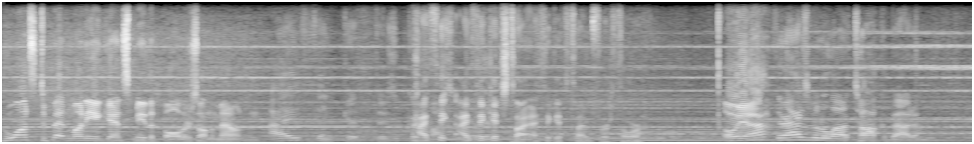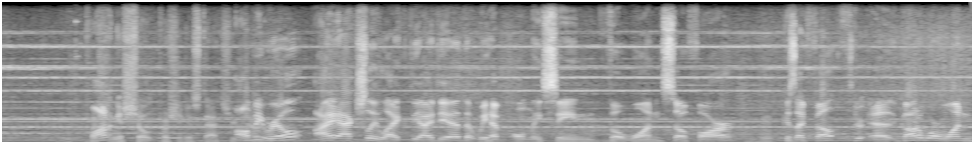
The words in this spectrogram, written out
Who wants to bet money against me that Baldur's on the mountain? I think it, there's a good I think I think it's time. I think it's time for Thor Oh yeah. There has been a lot of talk about him. Pushing On- his shoulder, pushing his statue. I'll be real. I actually like the idea that we have only seen the one so far, Mm-hmm. because I felt through uh, God of War One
